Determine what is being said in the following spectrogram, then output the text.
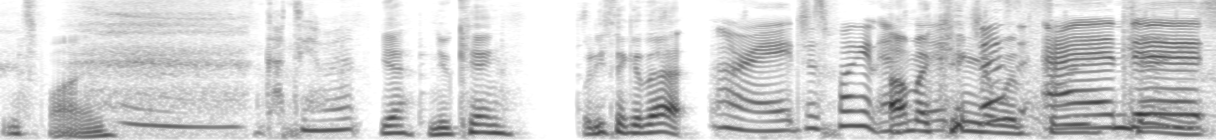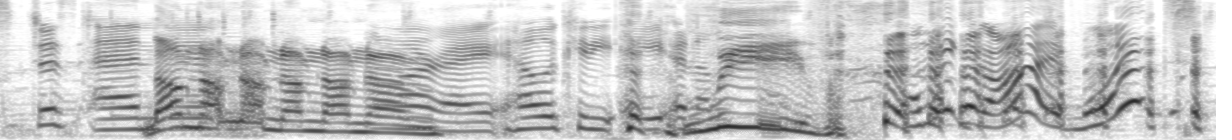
it's fine. God damn it. Yeah, new king. What do you think of that? All right, just fucking end I'm a it. kingdom just with three end kings. it. Just end Nom it. nom nom nom nom nom. All right, Hello Kitty ate another. Leave. oh my god, what?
